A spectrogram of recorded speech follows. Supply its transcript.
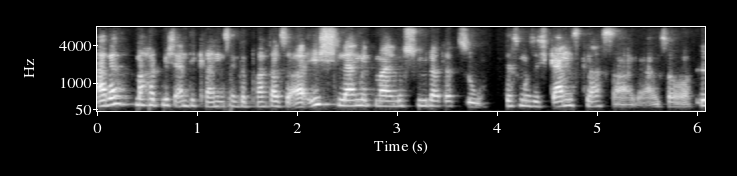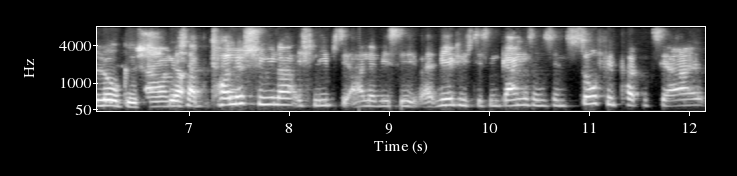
Aber man hat mich an die Grenze gebracht. Also ah, ich lerne mit meinen Schülern dazu. Das muss ich ganz klar sagen. Also logisch. Ähm, ja. Ich habe tolle Schüler. Ich liebe sie alle, wie sie wirklich. Die sind ganz und sind so viel Potenzial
